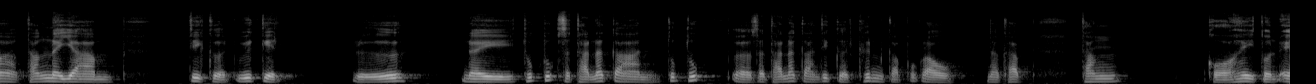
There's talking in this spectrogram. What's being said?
มาก ๆ ทั้งในยามที่เกิดวิกฤต หรือในทุกๆสถานการณ์ ทุกๆสถานการณ์ที่เกิดขึ้นกับพวกเรานะครับ ทั้งขอให้ตนเอ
